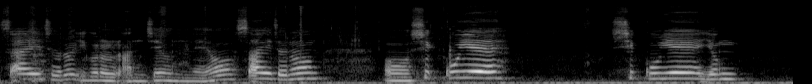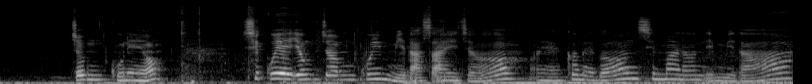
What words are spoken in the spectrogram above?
사이즈를 이거를 안 재었네요. 사이즈는 어, 19에 19에 0.9네요. 19에 0.9입니다. 사이즈. 예, 금액은 10만원입니다.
